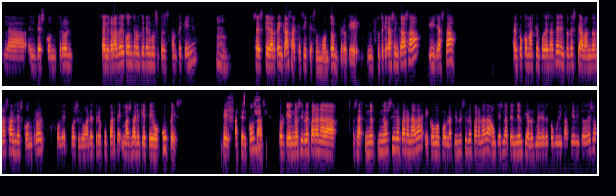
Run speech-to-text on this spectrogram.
la, el descontrol, o sea, el grado de control que tenemos nosotros es tan pequeño hmm sea, es quedarte en casa, que sí, que es un montón, pero que tú te quedas en casa y ya está. Hay poco más que puedes hacer, entonces te abandonas al descontrol. Joder, pues en lugar de preocuparte, más vale que te ocupes de hacer cosas, porque no sirve para nada, o sea, no, sirve para nada y como población no sirve para nada, aunque es la tendencia a los medios de comunicación y todo eso,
